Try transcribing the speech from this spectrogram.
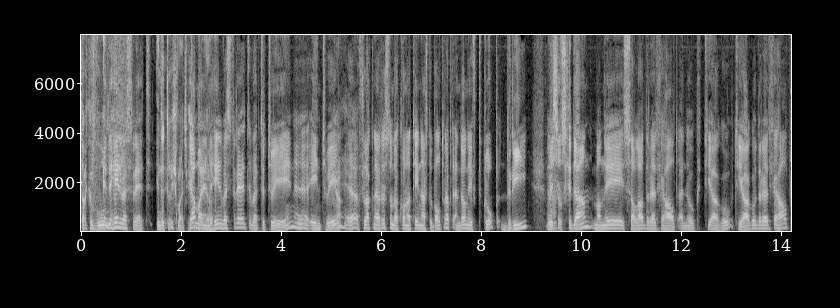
dat gevoel... In de heenwedstrijd. In de terugmatch. Ja, maar in de heenwedstrijd werd het 2-1, eh, 1-2, Ja. ja, vlak naar rust, omdat Konaté naast de bal trapt. En dan heeft Klopp drie wissels gedaan. Mané, Salah eruit gehaald en ook Thiago, Thiago eruit gehaald.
